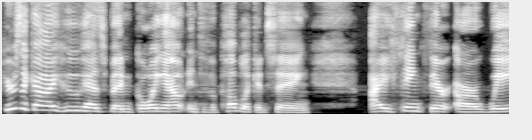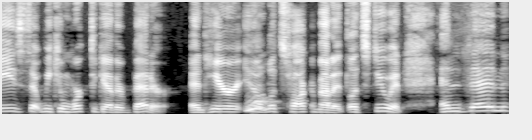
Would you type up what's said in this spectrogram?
here's a guy who has been going out into the public and saying i think there are ways that we can work together better and here you know let's talk about it let's do it. And then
